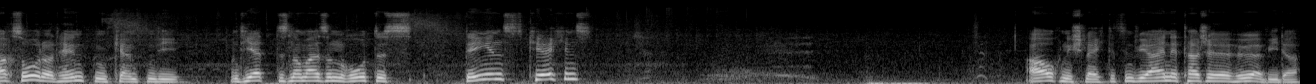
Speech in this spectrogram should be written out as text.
Ach so, dort hinten campen die. Und hier hat es nochmal so ein rotes Dingens, Kirchens. Auch nicht schlecht. Jetzt sind wir eine Tasche höher wieder.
